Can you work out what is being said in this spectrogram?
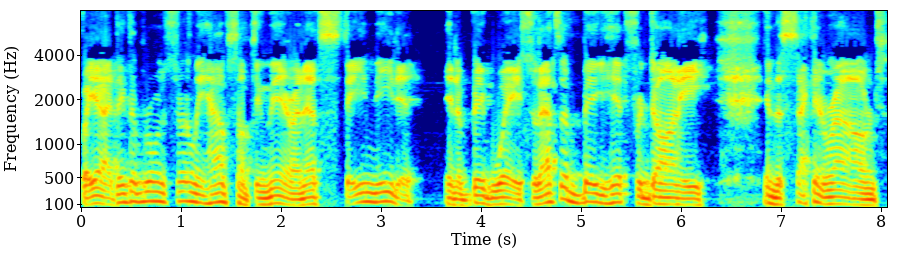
but yeah, I think the Bruins certainly have something there, and that's they need it in a big way. So that's a big hit for Donnie in the second round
